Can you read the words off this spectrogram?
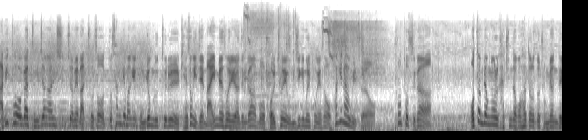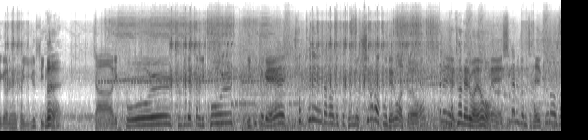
아비터가 등장한 시점에 맞춰서 또 상대방의 공격 루트를 계속 이제 마인 매설이라든가 뭐 벌처의 움직임을 통해서 확인하고 있어요. 프로토스가 어떤 병력을 갖춘다고 하더라도 정면 대결을 해서 이길 수 있죠. 네. 자 리콜 준비됐던 리콜 입구 쪽에 셔틀에다가도 또 병력 실어갖고 내려왔어요. 시간을, 탱크가 내려와요. 네, 시간을 좀 잘 끌어서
